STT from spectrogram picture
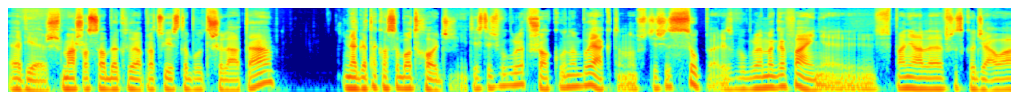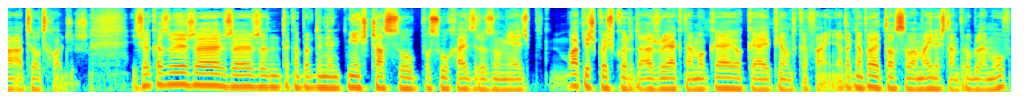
e, wiesz, masz osobę, która pracuje z tobą 3 lata, i nagle taka osoba odchodzi. I ty jesteś w ogóle w szoku, no bo jak to? No przecież jest super, jest w ogóle mega fajnie, wspaniale wszystko działa, a ty odchodzisz. I się okazuje, że, że, że tak naprawdę nie miałeś czasu posłuchać, zrozumieć, łapiesz kogoś w korytarzu, jak tam, okej, okay, okej, okay, piątka, fajnie. A tak naprawdę ta osoba ma ileś tam problemów,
